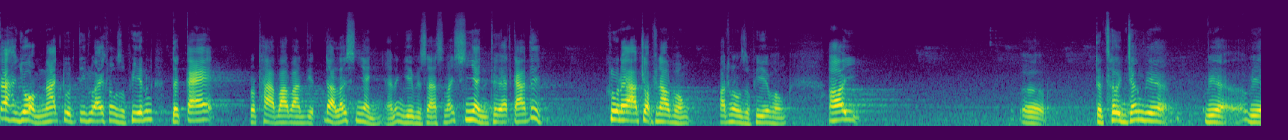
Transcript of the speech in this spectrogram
កាសយកអំណាចទួនាទីខ្លួនឯងក្នុងសភាហ្នឹងទៅកែ រដ្ឋាភិបាលបានទៀតតែឥឡូវស្ញាញ់អាហ្នឹងនិយាយភាសាស្មៃស្ញាញ់ធ្វើអត់កើតទេខ្លួនឯងអាចជាប់ឆ្នោតផងអត់ក្នុងសភាផងហើយអឺទៅធ្វើអញ្ចឹងវាវាវា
